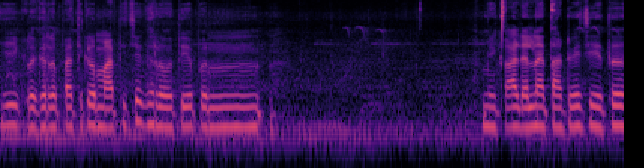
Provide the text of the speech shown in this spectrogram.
हे इकडं घरं पा तिकडं मातीचे घरं होते पण मी काढायला नाही ताटव्याचे येतं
